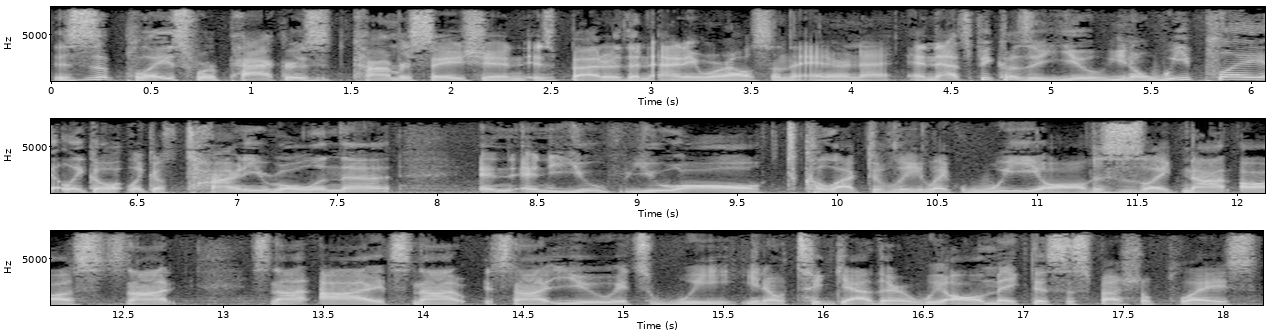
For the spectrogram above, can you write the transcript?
This is a place where Packers conversation is better than anywhere else on the internet, and that's because of you. You know, we play like a like a tiny role in that, and and you you all collectively, like we all. This is like not us. It's not it's not I. It's not it's not you. It's we. You know, together we all make this a special place,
